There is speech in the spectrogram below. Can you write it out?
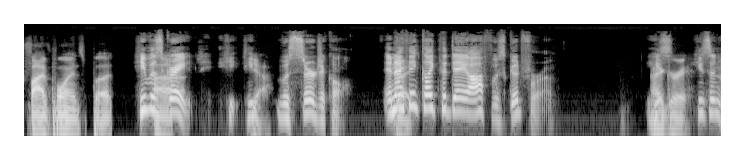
five points, but he was uh, great. He he yeah. was surgical. And I think like the day off was good for him. I agree. He's in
